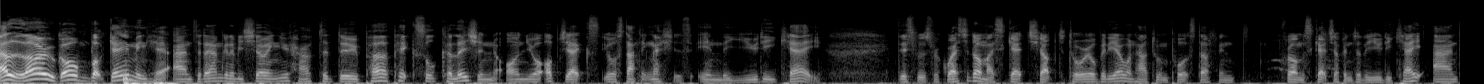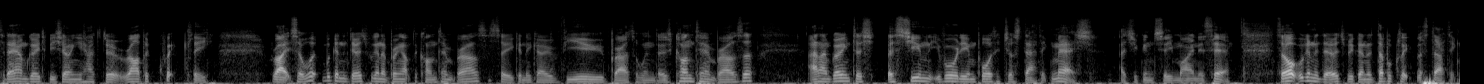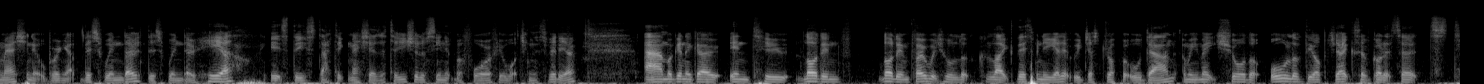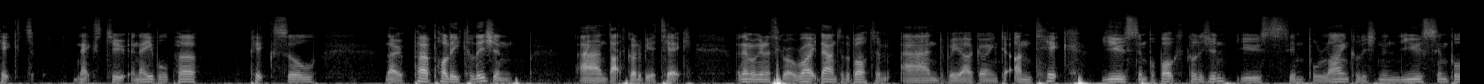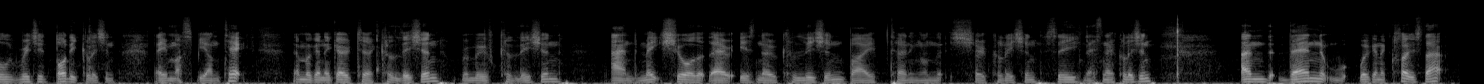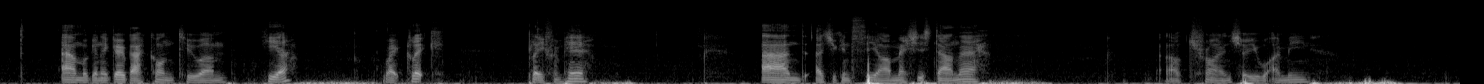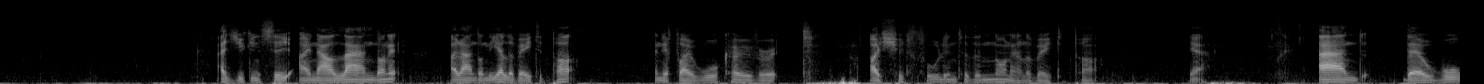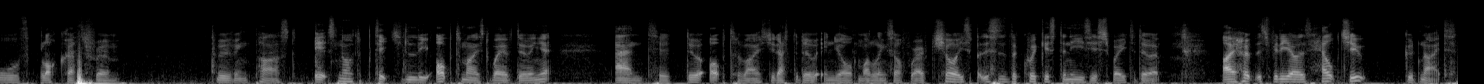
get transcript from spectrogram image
Hello, Golden Block Gaming here, and today I'm going to be showing you how to do per pixel collision on your objects, your static meshes in the UDK. This was requested on my SketchUp tutorial video on how to import stuff in from SketchUp into the UDK, and today I'm going to be showing you how to do it rather quickly. Right, so what we're going to do is we're going to bring up the content browser, so you're going to go View, Browser Windows, Content Browser, and I'm going to assume that you've already imported your static mesh as you can see mine is here. So what we're going to do is we're going to double click the static mesh and it will bring up this window, this window here. It's the static mesh editor, you should have seen it before if you're watching this video. And we're going to go into load, inf LODInfo which will look like this when you get it, we just drop it all down and we make sure that all of the objects have got it so it's ticked next to enable per pixel, no, per poly collision and that's got to be a tick and then we're going to scroll right down to the bottom and we are going to untick use simple box collision, use simple line collision and use simple rigid body collision. They must be unticked. Then we're going to go to collision, remove collision and make sure that there is no collision by turning on the show collision. See, there's no collision. And then we're going to close that and we're going to go back on to um, here, right click, play from here and as you can see our mesh is down there. And I'll try and show you what I mean. As you can see I now land on it. I land on the elevated part. And if I walk over it I should fall into the non-elevated part. Yeah. And their walls block us from moving past. It's not a particularly optimized way of doing it and to do it optimized you'd have to do it in your modeling software of choice but this is the quickest and easiest way to do it. I hope this video has helped you. Good night.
